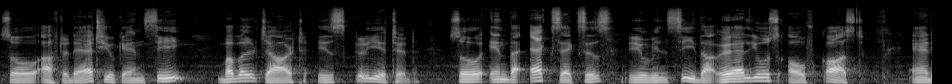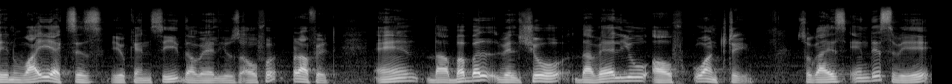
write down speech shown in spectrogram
So after that you can see bubble chart is created. So in the x-axis you will see the values of cost. And in y-axis you can see the values of profit and the bubble will show the value of quantity. So guys in this way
